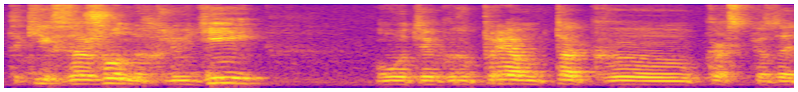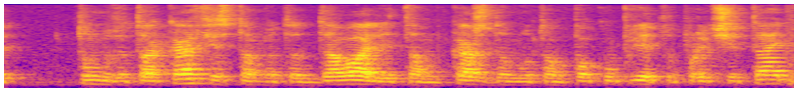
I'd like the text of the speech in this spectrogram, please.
таких зажженных людей, вот я говорю, прям так, э, как сказать, там вот это Акафис, там это давали там каждому там по куплету прочитать,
